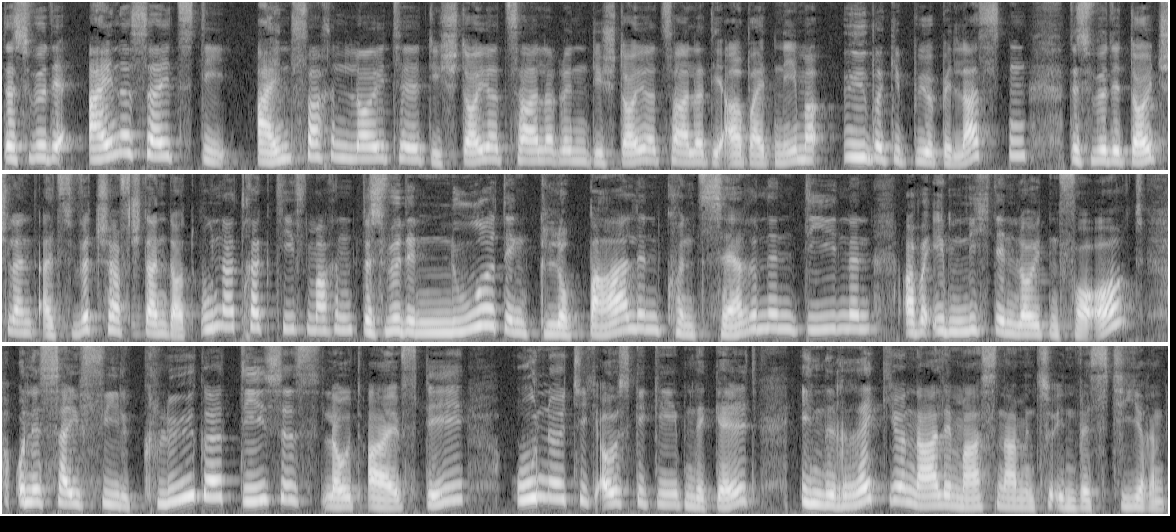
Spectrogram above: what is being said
Das würde einerseits die einfachen Leute, die Steuerzahlerinnen, die Steuerzahler, die Arbeitnehmer über Gebühr belasten. Das würde Deutschland als Wirtschaftsstandort unattraktiv machen. Das würde nur den globalen Konzernen dienen, aber eben nicht den Leuten vor Ort. Und es sei viel klüger, dieses laut AfD unnötig ausgegebene Geld in regionale Maßnahmen zu investieren.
